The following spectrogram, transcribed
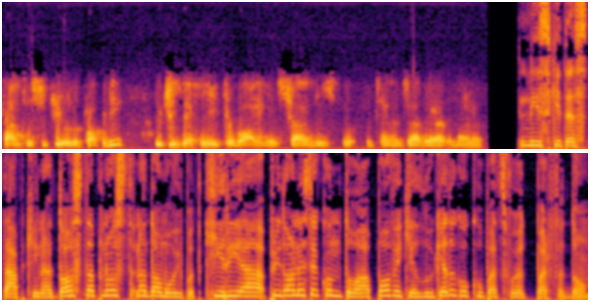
front to secure the property, which is definitely providing its challenges for, for tenants out there at the moment. Ниските стапки на достапност на домови под кирија придонесе кон тоа повеќе луѓе да го купат својот прв дом.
